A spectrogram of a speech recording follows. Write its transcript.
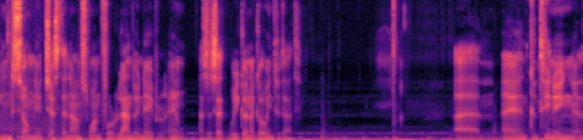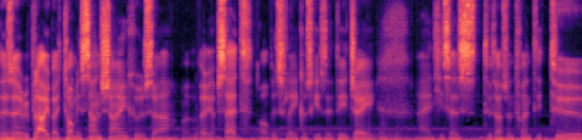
Insomniac just announced one for Orlando in April. And as I said, we're gonna go into that. Um, and continuing, there's a reply by Tommy Sunshine, who's uh, very upset, obviously, because he's a DJ. And he says 2022.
